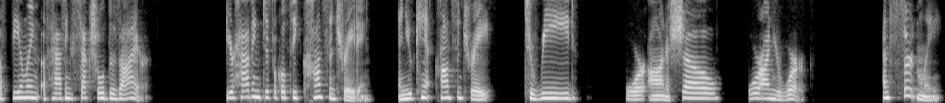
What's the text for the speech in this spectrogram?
a feeling of having sexual desire, you're having difficulty concentrating and you can't concentrate to read or on a show or on your work. And certainly,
